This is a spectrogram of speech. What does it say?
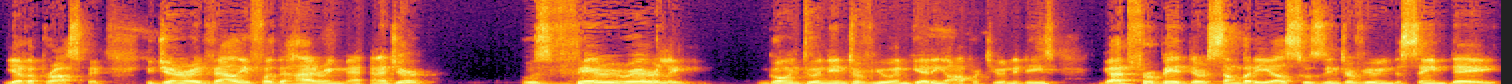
you have a prospect. You generate value for the hiring manager who's very rarely going to an interview and getting opportunities God forbid there's somebody else who's interviewing the same day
